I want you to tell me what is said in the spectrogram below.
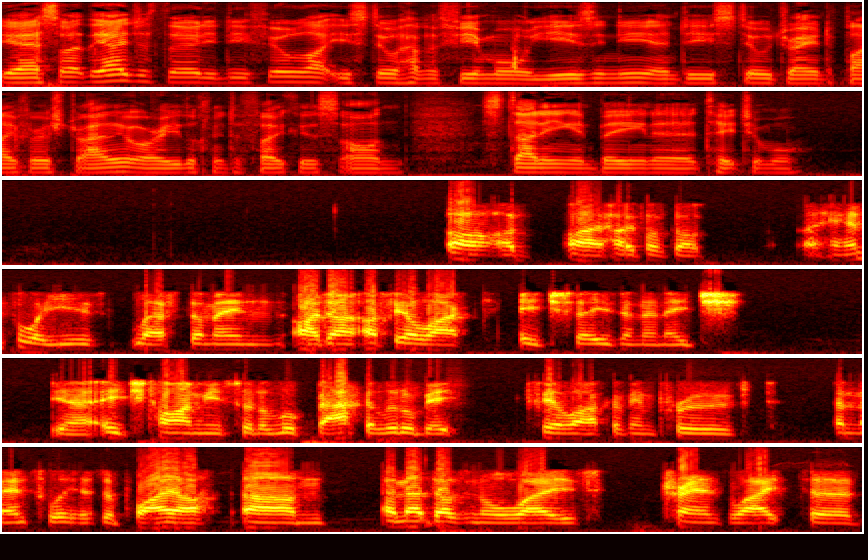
Yeah, so at the age of 30, do you feel like you still have a few more years in you and do you still dream to play for Australia or are you looking to focus on studying and being a teacher more? oh, I, I hope I've got a handful of years left. I mean, I don't. I feel like each season and each, you know, each time you sort of look back a little bit, feel like I've improved immensely as a player. Um, and that doesn't always translate to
